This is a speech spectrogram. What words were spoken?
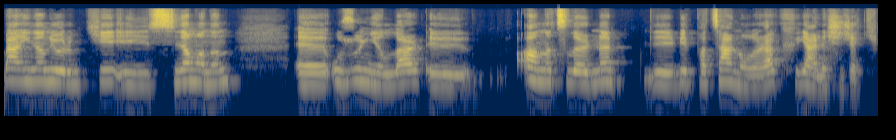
ben inanıyorum ki e, sinemanın e, uzun yıllar e, anlatılarına bir patern olarak yerleşecek.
